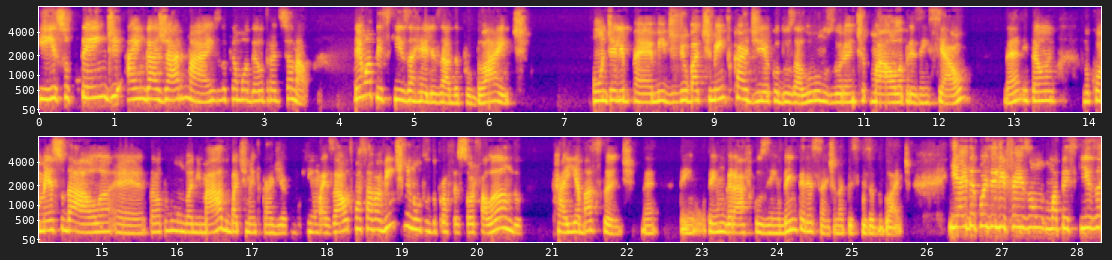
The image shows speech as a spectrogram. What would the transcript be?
E isso tende a engajar mais do que o modelo tradicional. Tem uma pesquisa realizada por Blight, onde ele é, mediu o batimento cardíaco dos alunos durante uma aula presencial, né? Então, no começo da aula, estava é, todo mundo animado, batimento cardíaco um pouquinho mais alto, passava 20 minutos do professor falando, caía bastante, né? Tem, tem um gráficozinho bem interessante na pesquisa do Blight. E aí depois ele fez um, uma pesquisa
